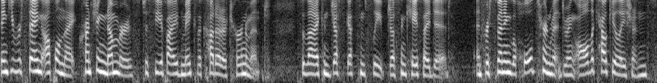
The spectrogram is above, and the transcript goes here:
Thank you for staying up all night, crunching numbers to see if I'd make the cut at a tournament. so that I can just get some sleep just in case I did, and for spending the whole tournament doing all the calculations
